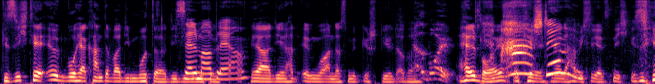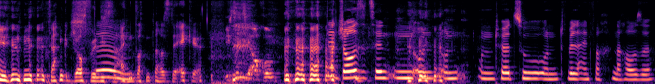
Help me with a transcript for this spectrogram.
Gesicht her irgendwo her kannte, war die Mutter. Die, die Selma Mutter. Blair. Ja, die hat irgendwo anders mitgespielt, aber. Hellboy! Hellboy, okay. Ja, stimmt. da habe ich sie jetzt nicht gesehen. Danke, Joe, für diesen. Einwand aus der Ecke. Ich sitze hier auch rum. Der Joe sitzt hinten und, und, und hört zu und will einfach nach Hause.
